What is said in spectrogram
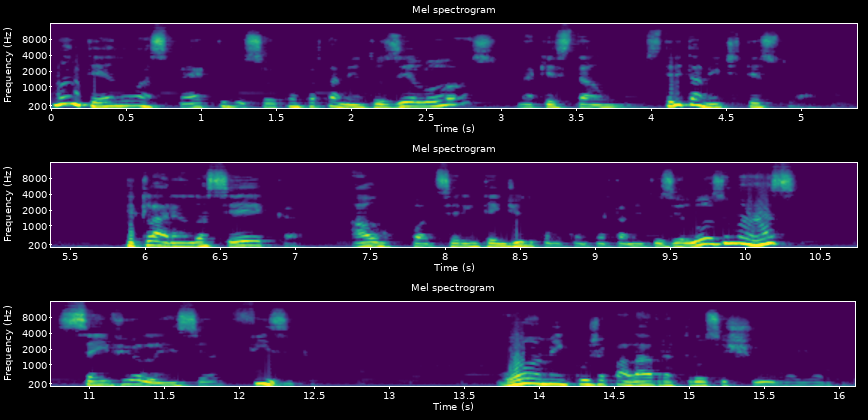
mantendo um aspecto do seu comportamento zeloso na questão estritamente textual, declarando a seca, algo pode ser entendido como comportamento zeloso, mas sem violência física. o homem cuja palavra trouxe chuva e orgulho.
